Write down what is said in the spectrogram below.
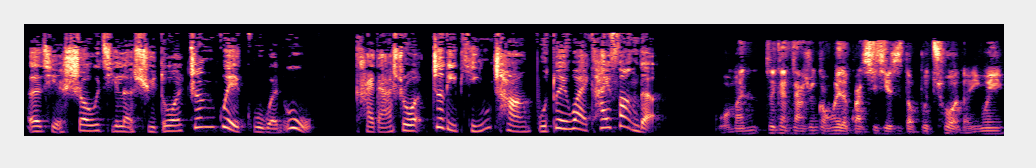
而且收集了许多珍贵古文物。凯达说：“这里平常不对外开放的。”我们这跟张勋工会的关系其实都不错的，因为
